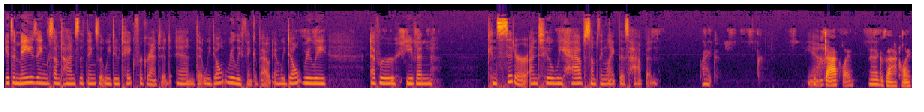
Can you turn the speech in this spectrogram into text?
it's amazing sometimes the things that we do take for granted and that we don't really think about and we don't really ever even consider until we have something like this happen. Right. Yeah. Exactly. Exactly.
